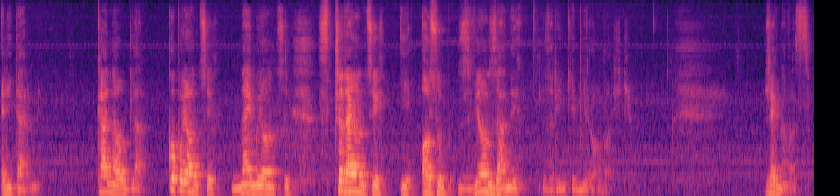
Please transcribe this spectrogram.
elitarny. Kanał dla kupujących, najmujących, sprzedających i osób związanych z rynkiem nieruchomości. Żegnam Was.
